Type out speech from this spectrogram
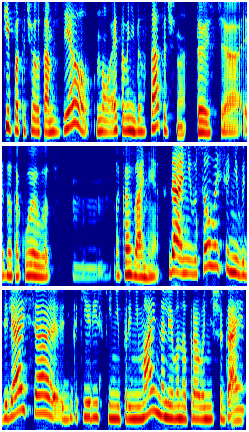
типа, ты что-то там сделал, но этого недостаточно, то есть э, это такое вот наказание. Да, не высовывайся, не выделяйся, никакие риски не принимай, налево-направо не шагай,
